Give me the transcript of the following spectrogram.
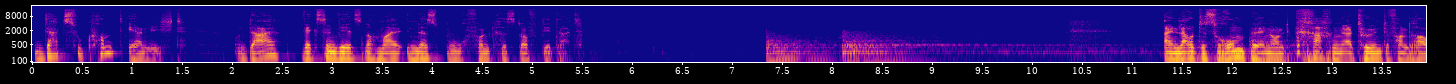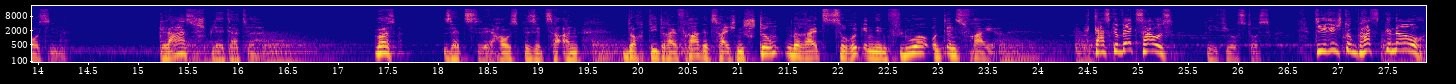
dazu kommt er nicht. Und da wechseln wir jetzt nochmal in das Buch von Christoph Dittert. Ein lautes Rumpeln und Krachen ertönte von draußen. Glas splitterte. Was? setzte der Hausbesitzer an, doch die drei Fragezeichen stürmten bereits zurück in den Flur und ins Freie. Das Gewächshaus! rief Justus. Die Richtung passt genau!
